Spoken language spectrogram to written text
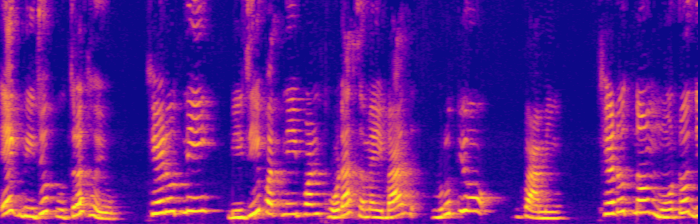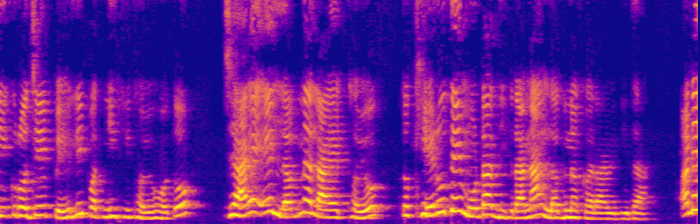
એક બીજો પુત્ર થયો. ખેડૂતની બીજી પત્ની પણ થોડા સમય બાદ મૃત્યુ પામી. ખેડૂતનો મોટો દીકરો જે પહેલી પત્નીથી થયો હતો, જ્યારે એ લગ્ન લાયક થયો, તો ખેડૂતે મોટા દીકરાના લગ્ન કરાવી દીધા. અને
